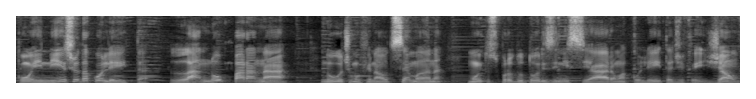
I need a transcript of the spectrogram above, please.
Com o início da colheita lá no Paraná, no último final de semana, muitos produtores iniciaram a colheita de feijão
